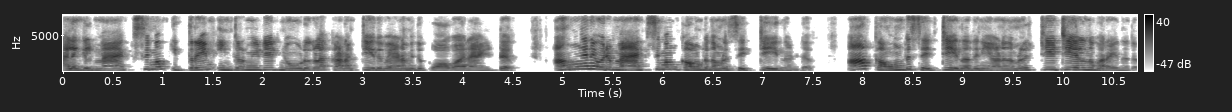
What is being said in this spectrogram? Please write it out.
അല്ലെങ്കിൽ മാക്സിമം ഇത്രയും ഇന്റർമീഡിയറ്റ് നോഡുകളെ കണക്ട് ചെയ്ത് വേണം ഇത് പോവാനായിട്ട്. അങ്ങനെ ഒരു മാക്സിമം കൗണ്ട് നമ്മൾ സെറ്റ് ചെയ്യുന്നുണ്ട്. ആ കൗണ്ട് സെറ്റ് ചെയ്യുന്നതിനെയാണ് നമ്മൾ ടി ടി എൽ എന്ന് പറയുന്നത്.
